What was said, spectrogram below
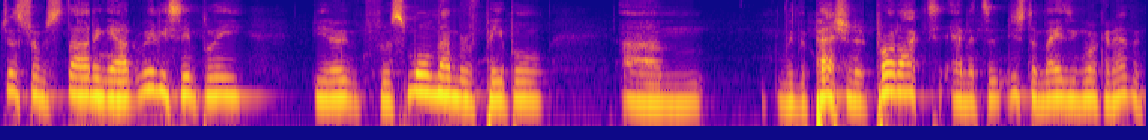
just from starting out really simply, you know, for a small number of people um, with a passionate product, and it's just amazing what can happen.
